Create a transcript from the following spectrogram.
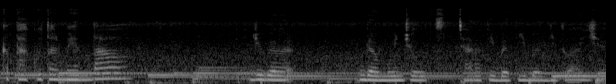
Ketakutan mental juga nggak muncul secara tiba-tiba gitu aja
